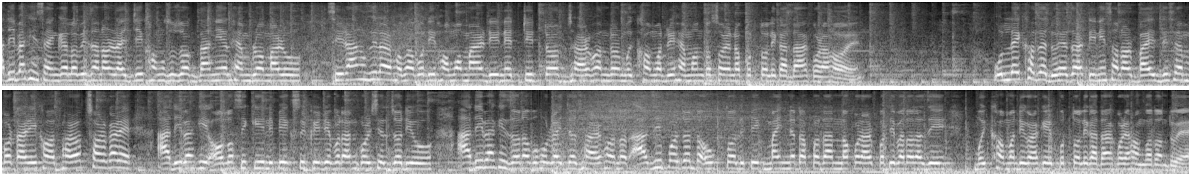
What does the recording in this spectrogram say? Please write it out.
আদিবাসী চেংগেল অভিযানৰ ৰাজ্যিক সংযোজক দানিয়েল হেম্ব্ৰম আৰু চিৰাং জিলাৰ সভাপতি সম মাৰ্ডীৰ নেতৃত্বত ঝাৰখণ্ডৰ মুখ্যমন্ত্ৰী হেমন্ত চোৰেনৰ পুত্তলিকা দাহ কৰা হয়। উল্লেখ্য যে দুহেজাৰ তিনি চনৰ বাইছ ডিচেম্বৰ তাৰিখত ভাৰত চৰকাৰে আদিবাসী অলচিকি লিপিক স্বীকৃতি প্ৰদান কৰিছিল যদিও আদিবাসী জনবহুল ৰাজ্য ঝাৰখণ্ডত আজি পৰ্যন্ত উক্ত লিপিক মান্যতা প্ৰদান নকৰাৰ প্ৰতিবাদত আজি মুখ্যমন্ত্ৰীগৰাকীৰ পুত্তলিকা দাহ কৰে সংগঠনটোৱে।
